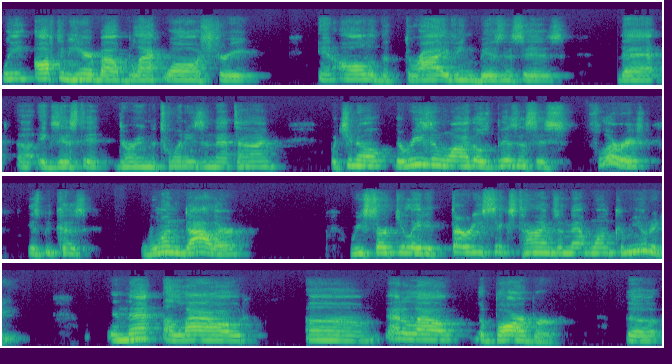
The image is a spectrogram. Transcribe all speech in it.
we often hear about Black Wall Street and all of the thriving businesses that uh, existed during the 20s and that time. But you know, the reason why those businesses flourished is because one dollar recirculated 36 times in that one community. And that allowed um, that allowed the barber, the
